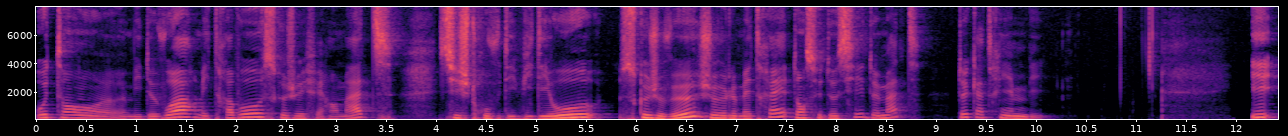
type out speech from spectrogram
autant euh, mes devoirs, mes travaux, ce que je vais faire en maths. Si je trouve des vidéos, ce que je veux, je le mettrai dans ce dossier de maths de 4e B. Et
